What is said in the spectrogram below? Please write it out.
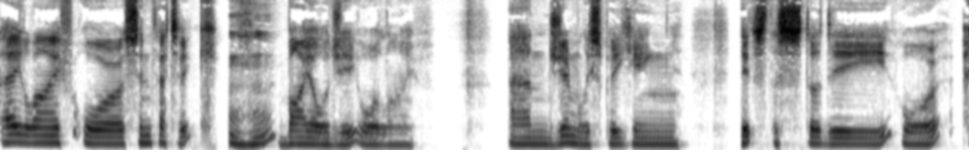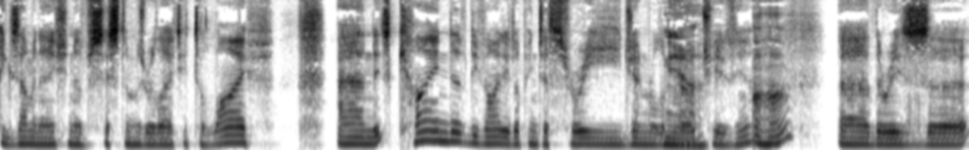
ALife or synthetic hmm biology or life. And generally speaking, it's the study or examination of systems related to life. And it's kind of divided up into three general Yeah. approaches. Yeah, Uh huh. uh, there is uh,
